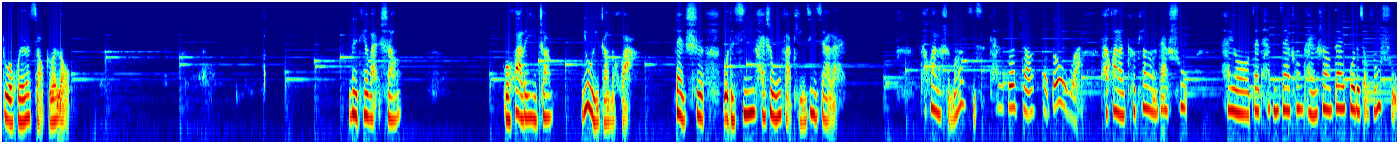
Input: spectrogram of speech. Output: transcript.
躲回了小阁楼。那天晚上，我画了一张又一张的画，但是我的心还是无法平静下来。他画了什么？细细看，很多小小动物啊，还画了一棵漂亮的大树，还有在他们家窗台上待过的小松鼠，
